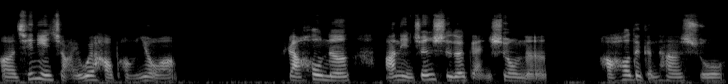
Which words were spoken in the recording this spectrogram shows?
呃，请你找一位好朋友啊，然后呢，把你真实的感受呢，好好的跟他说。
